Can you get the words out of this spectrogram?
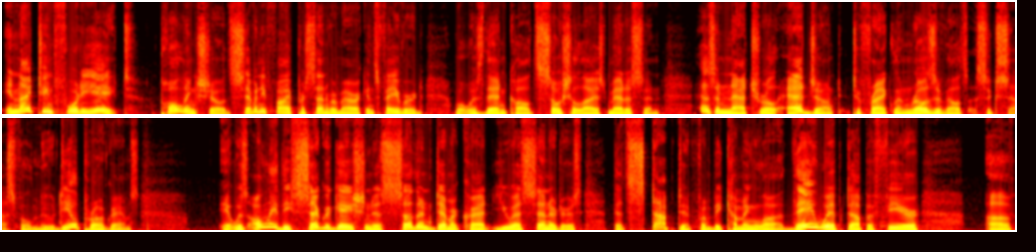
In 1948, polling showed 75% of Americans favored what was then called socialized medicine as a natural adjunct to Franklin Roosevelt's successful New Deal programs. It was only the segregationist Southern Democrat U.S. senators that stopped it from becoming law. They whipped up a fear of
